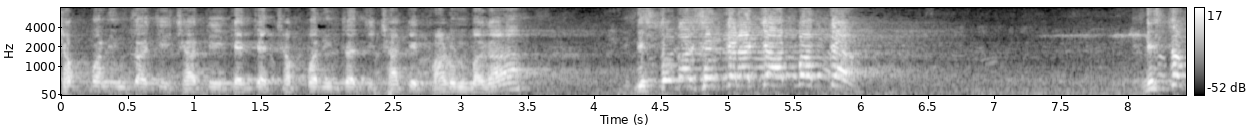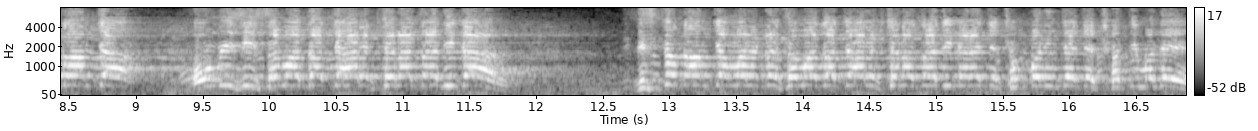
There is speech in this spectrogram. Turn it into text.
छप्पन इंचाची छाती त्यांच्या छप्पन इंचाची छाती फाडून बघा. दिसतो का शेतकऱ्यांची आत्महत्या? दिसतो का आमच्या ओबीसी समाजाच्या आरक्षणाचा अधिकार? दिसतो का आमच्या मराठा समाजाच्या आरक्षणाचा अधिकाराच्या छप्पन इंचाच्या छातीमध्ये?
